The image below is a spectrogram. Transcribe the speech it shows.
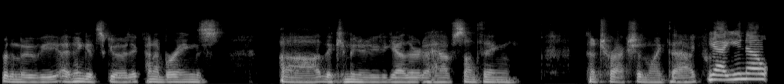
for the movie. I think it's good. It kind of brings uh the community together to have something attraction like that. Yeah, you know,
